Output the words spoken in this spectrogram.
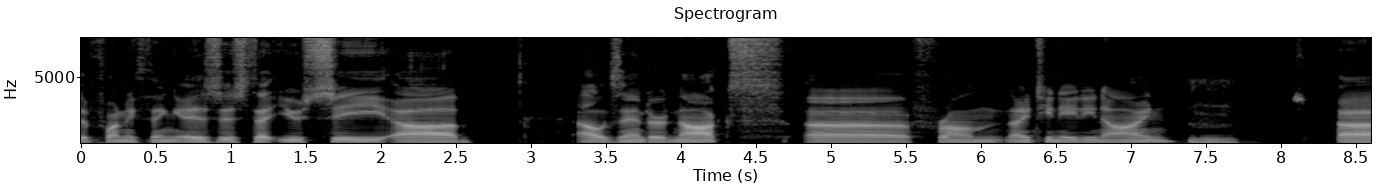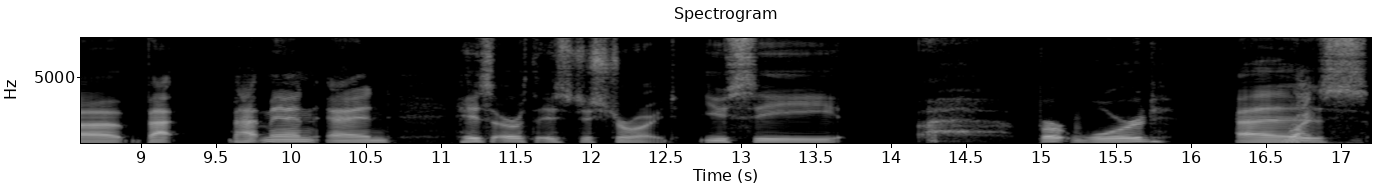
Yeah. the funny thing is is that you see uh, Alexander Knox uh, from 1989, Mhm. uh, Bat Batman, and his Earth is destroyed. You see uh, Burt Ward as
